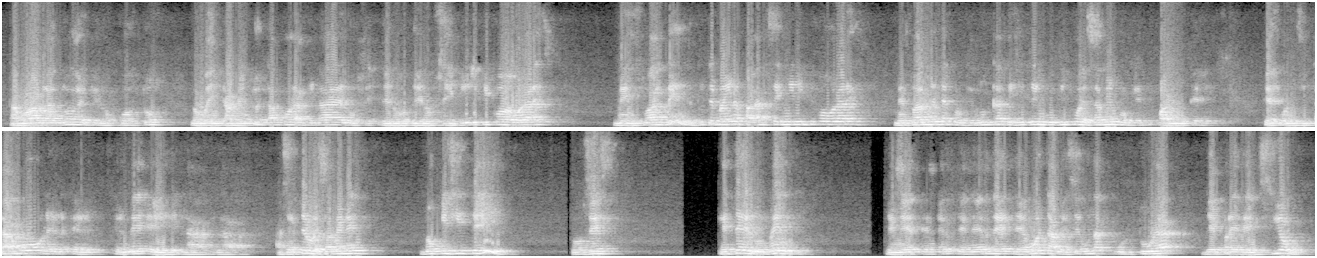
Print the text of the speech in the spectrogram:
estamos hablando de que los costos, los medicamentos están por arriba de los, de los, de los 6 mil y pico de dólares mensualmente. ¿Tú te imaginas pagar 6 mil y pico de dólares mensualmente porque nunca te hiciste ningún tipo de examen? Porque cuando te te solicitamos el, el, eh, la, hacerte los exámenes, no quisiste ir. Entonces, este es el momento. tener, tener, tener, debemos establecer una cultura de prevención.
